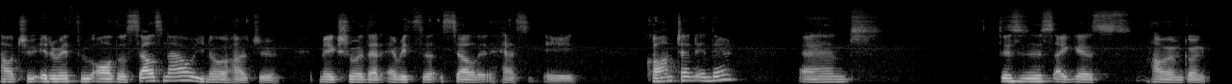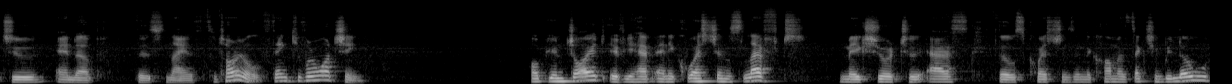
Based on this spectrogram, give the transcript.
how to iterate through all those cells now. You know how to make sure that every cell has a content in there. And this is, I guess, how I'm going to end up this ninth tutorial. Thank you for watching. Hope you enjoyed. If you have any questions left, make sure to ask those questions in the comment section below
